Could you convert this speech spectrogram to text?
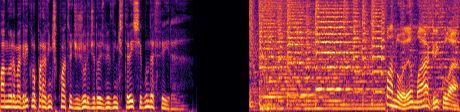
Panorama Agrícola para 24 de julho de 2023, segunda-feira. Panorama Agrícola.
